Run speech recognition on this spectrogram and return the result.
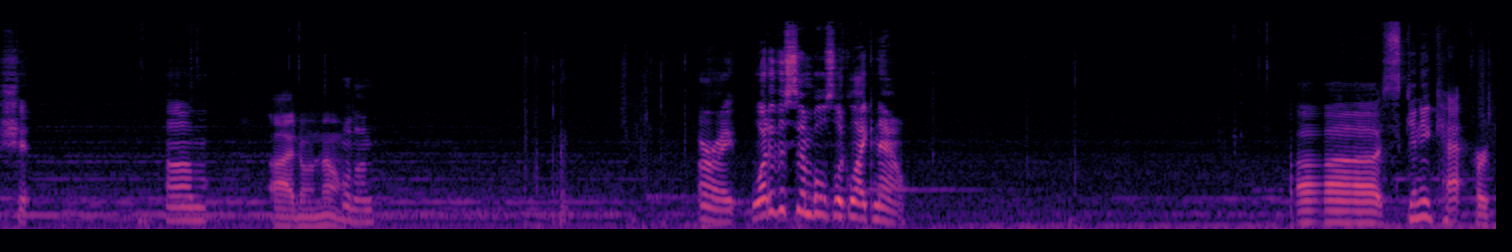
Shit. Um, I don't know. hold on. Alright, what do the symbols look like now? Uh, skinny cat person.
